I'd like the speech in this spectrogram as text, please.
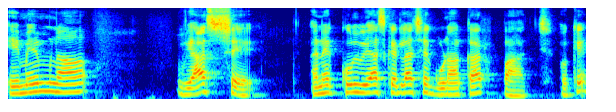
એમએમના વ્યાસ છે અને કુલ વ્યાસ કેટલા છે? ગુણાકાર પાંચ. ઓકે?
